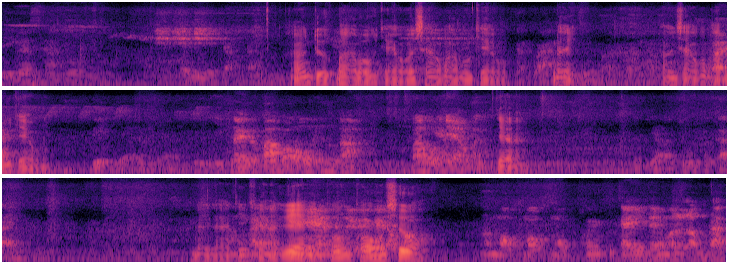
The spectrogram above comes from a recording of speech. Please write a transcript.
đi ra sau đây cạnh cảnh ở trước ba bổ chèo ở sau ba bổ chèo. Đây ở sau có ba bổ chèo. Nữa. đây là ba bộ đó. Ba bộ ghe chèo dạ. Đây là chiếc à, không? ghe của ông cố hồi xưa. nó một một một cái cây để mà lộng ra.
